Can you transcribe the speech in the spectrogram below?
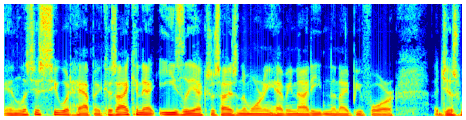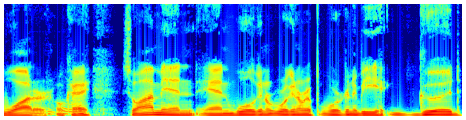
and let's just see what happens because I can easily exercise in the morning, having not eaten the night before, uh, just water. Mm-hmm. Okay. So I'm in, and we're gonna we're gonna we're gonna be good,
